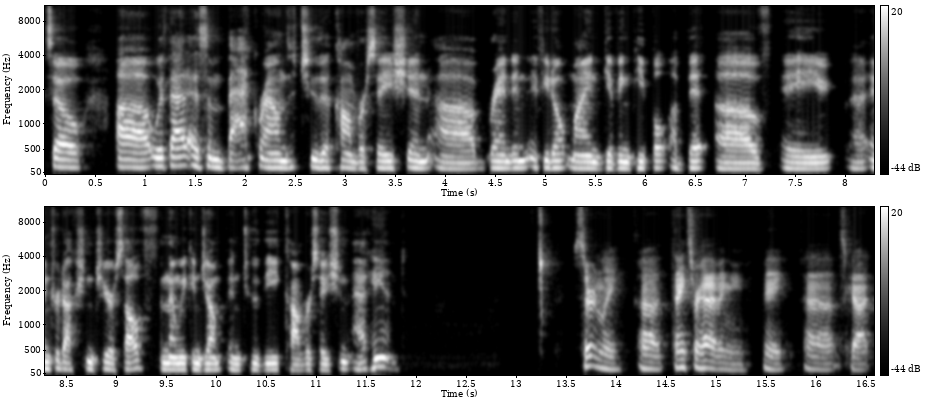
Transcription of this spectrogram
so uh, with that as some background to the conversation uh, brandon if you don't mind giving people a bit of a uh, introduction to yourself and then we can jump into the conversation at hand Certainly. Uh, thanks for having me, uh, Scott.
